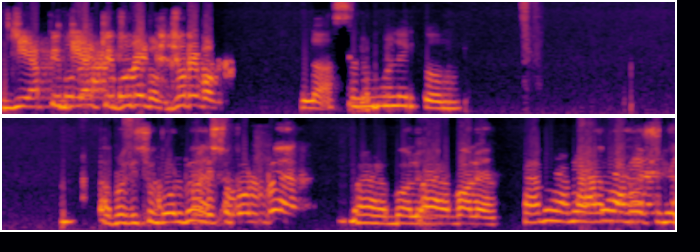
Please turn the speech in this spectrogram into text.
জি আপনি বলুন একটু জোরে বলুন জোরে বলুন। হ্যালো আসসালামু আলাইকুম। আপনার কিছু বলবেন হ্যাঁ, বলেন। বলেন। আমি আমি আমি আমি শুনে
